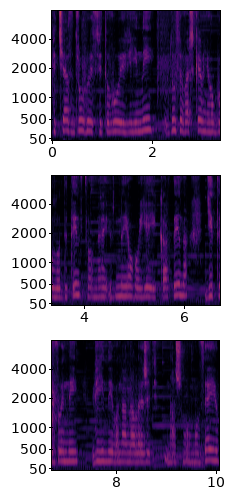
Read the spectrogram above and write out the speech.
під час Другої світової війни. Дуже важке в нього було дитинство. В нього є і картина Діти війни. Війни вона належить нашому музею.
